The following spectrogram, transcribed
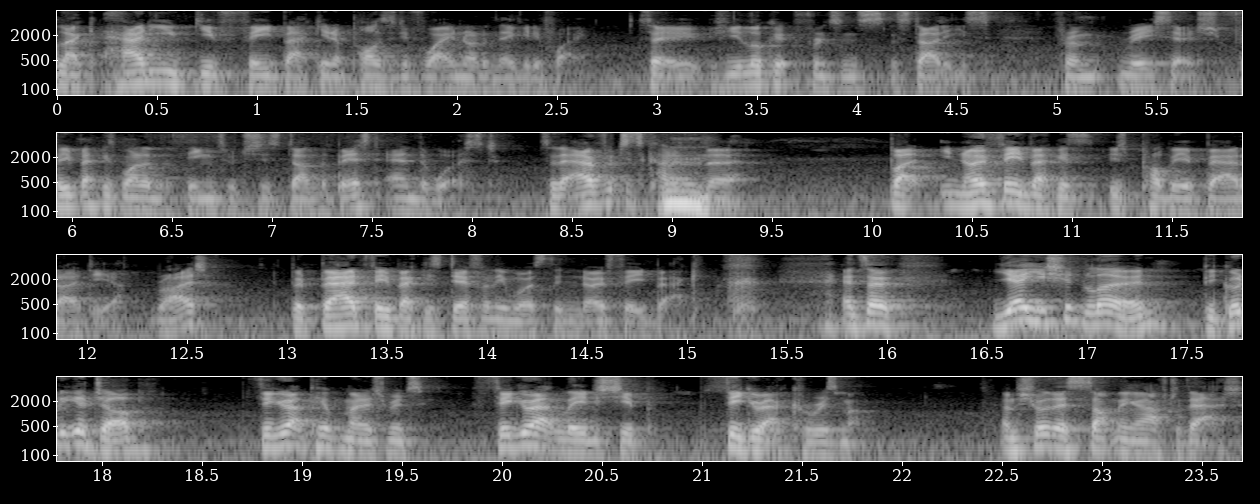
like how do you give feedback in a positive way, not a negative way? So if you look at, for instance, the studies from research, feedback is one of the things which is done the best and the worst. So the average is kind of mm. meh. But no feedback is, is probably a bad idea, right? But bad feedback is definitely worse than no feedback. and so, yeah, you should learn, be good at your job, figure out people management, figure out leadership, figure out charisma. I'm sure there's something after that.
